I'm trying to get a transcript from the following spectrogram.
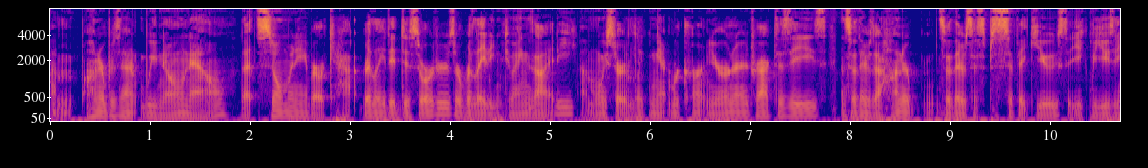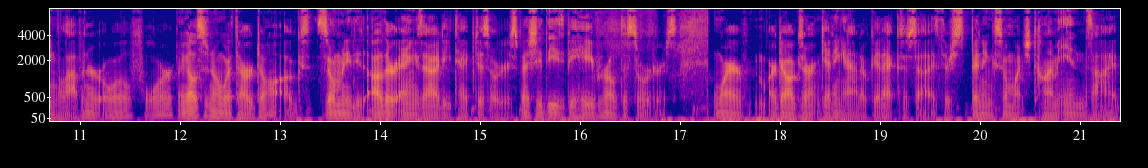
Um, 100% we know now that so many of our cat related disorders are relating to anxiety. Um, we start looking at recurrent urinary tract disease. And so there's a hundred, so there's a specific use that you can be using lavender oil for. We also know with our dogs, so many of these other anxiety type disorders, especially these behavioral disorders, where our dogs aren't getting adequate exercise. They're spending so much time inside.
